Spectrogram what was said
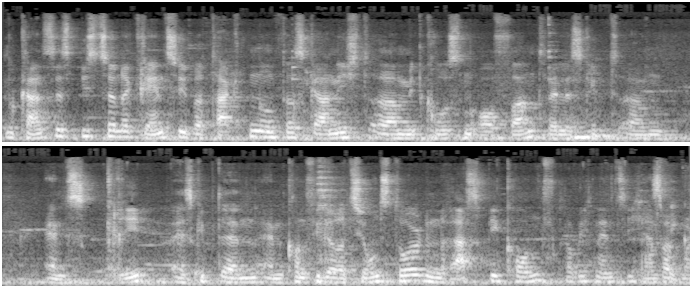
du kannst es bis zu einer Grenze übertakten und das gar nicht äh, mit großem Aufwand, weil es gibt ähm, ein Skript, es gibt ein, ein Konfigurationstool, den Raspiconf, glaube ich, nennt sich. Einfach mal-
